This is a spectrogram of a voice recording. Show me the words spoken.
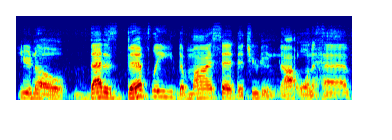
you know, that is definitely the mindset that you do not want to have.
